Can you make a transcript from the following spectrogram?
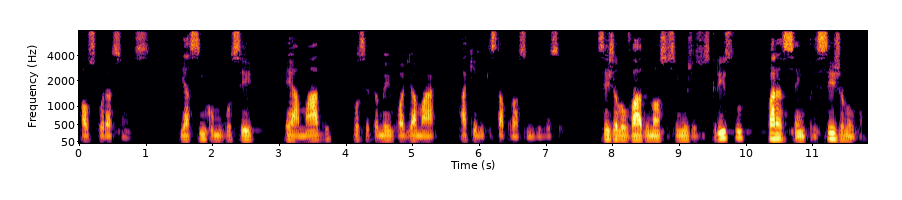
aos corações. E assim como você é amado, você também pode amar aquele que está próximo de você. Seja louvado nosso Senhor Jesus Cristo, para sempre seja louvado.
